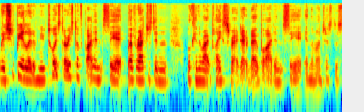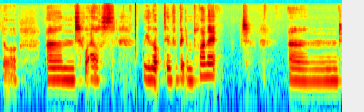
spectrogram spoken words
There should be a load of new Toy Story stuff but I didn't see it. Whether I just didn't look in the right place for it, I don't know, but I didn't see it in the Manchester store. And what else? We looked in Forbidden Planet, and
